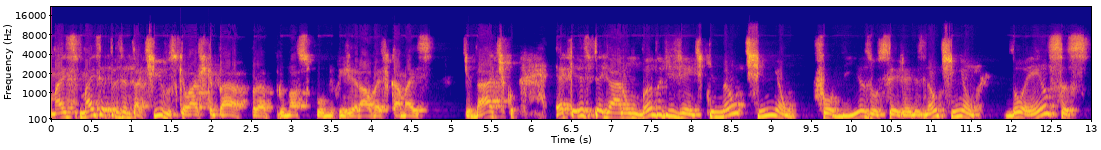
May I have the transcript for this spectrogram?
mais, mais representativos, que eu acho que para o nosso público em geral vai ficar mais didático, é que eles pegaram um bando de gente que não tinham fobias, ou seja, eles não tinham doenças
